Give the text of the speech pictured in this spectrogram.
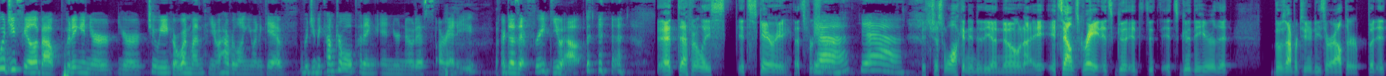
would you feel about putting in your your 2 week or 1 month, you know, however long you want to give? Would you be comfortable putting in your notice already? Or does it freak you out? it definitely it's scary that's for yeah, sure yeah it's just walking into the unknown I, it, it, sounds great it's good it's it, it's good to hear that those opportunities are out there, but it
